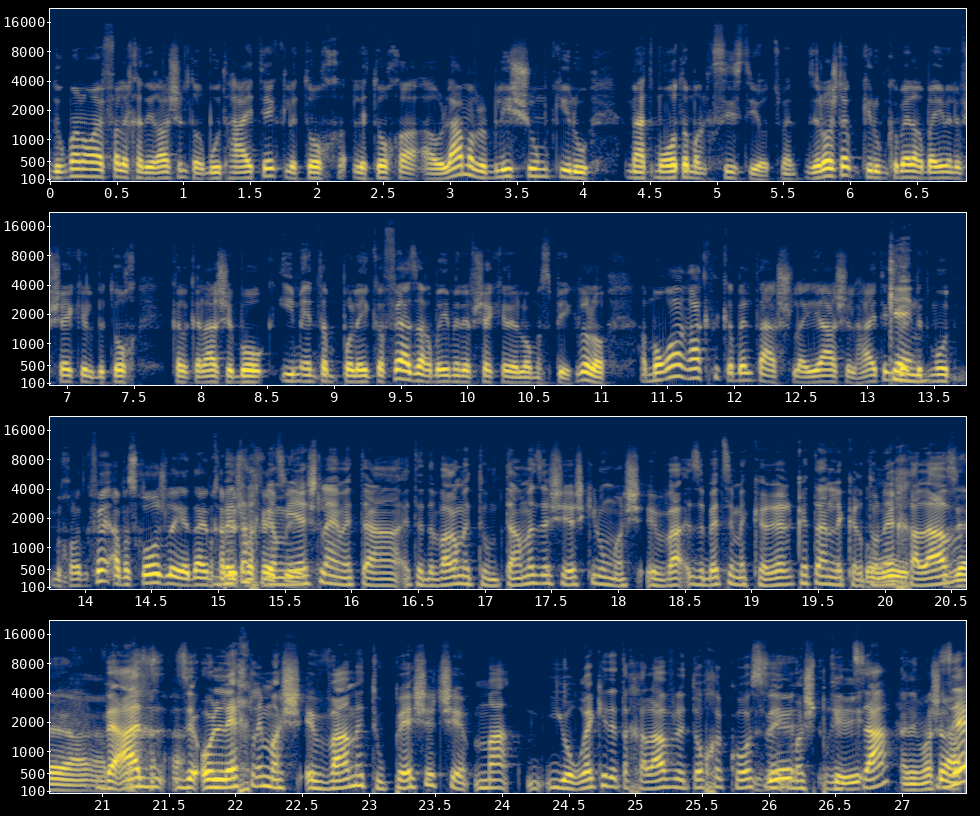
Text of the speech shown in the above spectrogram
דוגמה נורא יפה לחדירה של תרבות הייטק לתוך, לתוך העולם, אבל בלי שום כאילו מהתמורות המרקסיסטיות. זאת אומרת, זה לא שאתה כאילו מקבל 40 אלף שקל בתוך כלכלה שבו אם אין טמפולי קפה אז 40 אלף שקל לא מספיק. לא, לא. המורה רק תקבל את האשליה של הייטק כן. בדמות מכונת קפה, המשכורת שלה היא עדיין חמש בטח וחצי. גם יש להם את, ה, את הדבר המטומטם הזה, שיש כאילו משאבה, זה בעצם מקרר קטן לקרטוני ברור, חלב, זה ואז זה הולך למשאבה מטופשת, שמה, יורקת את החלב לתוך הכוס זה- ומשפריצה. תראי, זה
